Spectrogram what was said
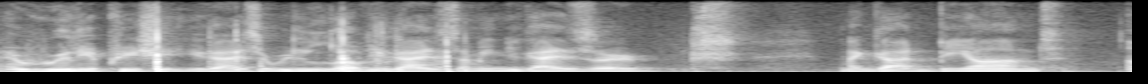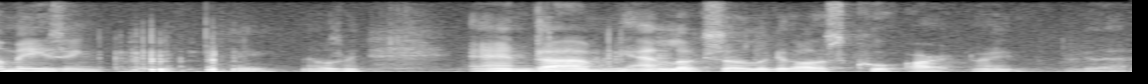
I really appreciate you guys. I really love you guys. I mean, you guys are, my God, beyond amazing. Hey, that was me. And um, yeah, look. So look at all this cool art, right? Look at that.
